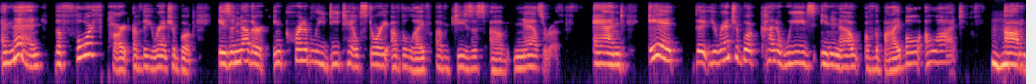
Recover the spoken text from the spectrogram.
And then the fourth part of the Urantia book is another incredibly detailed story of the life of Jesus of Nazareth. And it, the Urantia book kind of weaves in and out of the Bible a lot. Mhm. Um,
